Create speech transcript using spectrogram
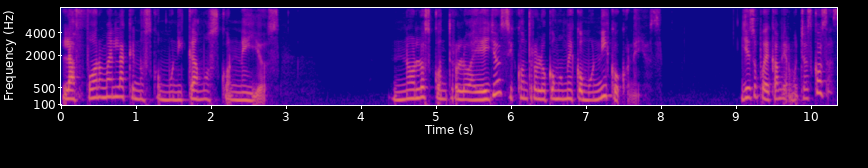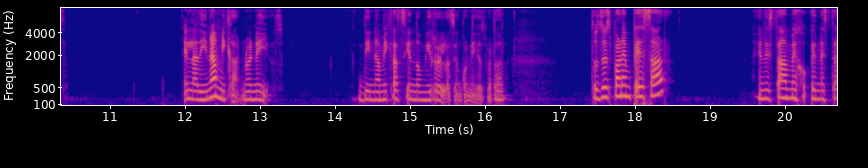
la forma en la que nos comunicamos con ellos. No los controlo a ellos, y controlo cómo me comunico con ellos. Y eso puede cambiar muchas cosas. En la dinámica, no en ellos dinámica siendo mi relación con ellos, ¿verdad? Entonces, para empezar, en esta en este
